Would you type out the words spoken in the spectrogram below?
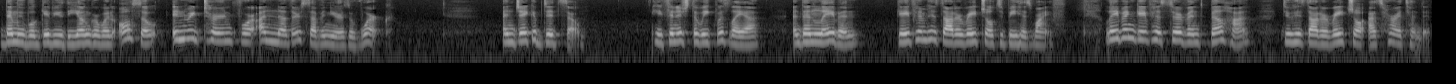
then we will give you the younger one also in return for another seven years of work. And Jacob did so. He finished the week with Leah, and then Laban gave him his daughter Rachel to be his wife. Laban gave his servant Bilhah to his daughter Rachel as her attendant.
